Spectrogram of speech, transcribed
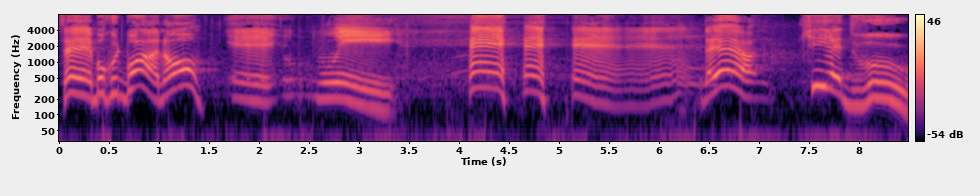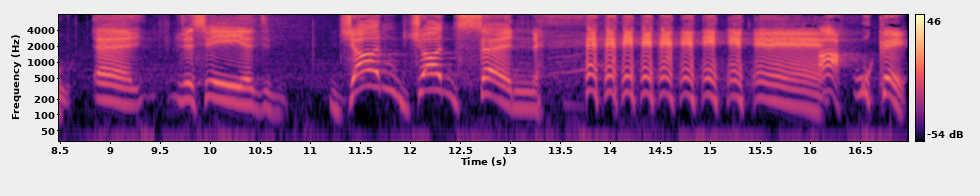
C'est beaucoup de bois, non? Euh, oui. D'ailleurs, qui êtes-vous? Euh, je suis euh, John Johnson. Ah, ok.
